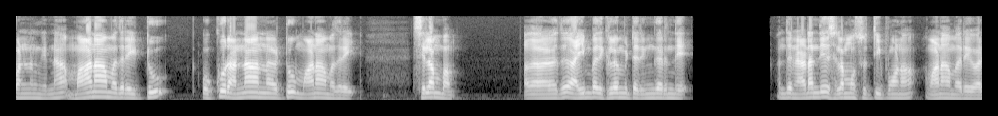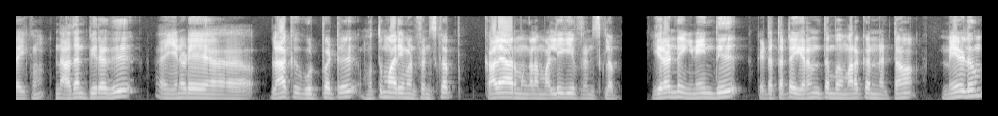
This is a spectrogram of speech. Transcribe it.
பண்ணணும்னா மானாமதுரை டு ஒக்கூர் அண்ணா நகர் டு மானாமதுரை சிலம்பம். அதாவது ஐம்பது கிலோமீட்டர் இங்கேருந்தே வந்து நடந்தே சிலம்பம் சுற்றி போனோம் மானாமதுரை வரைக்கும். அதன் பிறகு என்னுடைய பிளாக்குக்கு உட்பட்டு முத்துமாரியம்மன் ஃப்ரெண்ட்ஸ் கிளப் காளையார்மங்கலம் மல்லிகை ஃப்ரெண்ட்ஸ் கிளப் இரண்டும் இணைந்து கிட்டத்தட்ட இரநூத்தம்பது மரக்கன் நட்டோம். மேலும்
